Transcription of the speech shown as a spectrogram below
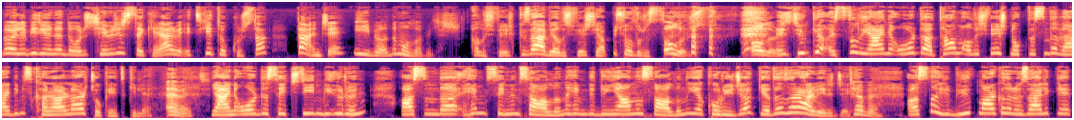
Böyle bir yöne doğru çevirirsek eğer ve etiket okursak bence iyi bir adım olabilir. Alışveriş, güzel bir alışveriş yapmış oluruz. Oluruz. Oluruz. E, çünkü asıl yani orada tam alışveriş noktasında verdiğimiz kararlar çok etkili. evet. Yani orada seçtiğin bir ürün aslında hem senin sağlığını hem de dünyanın sağlığını ya koruyacak ya da zarar verecek. Tabii. Aslında büyük markalar özellikle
